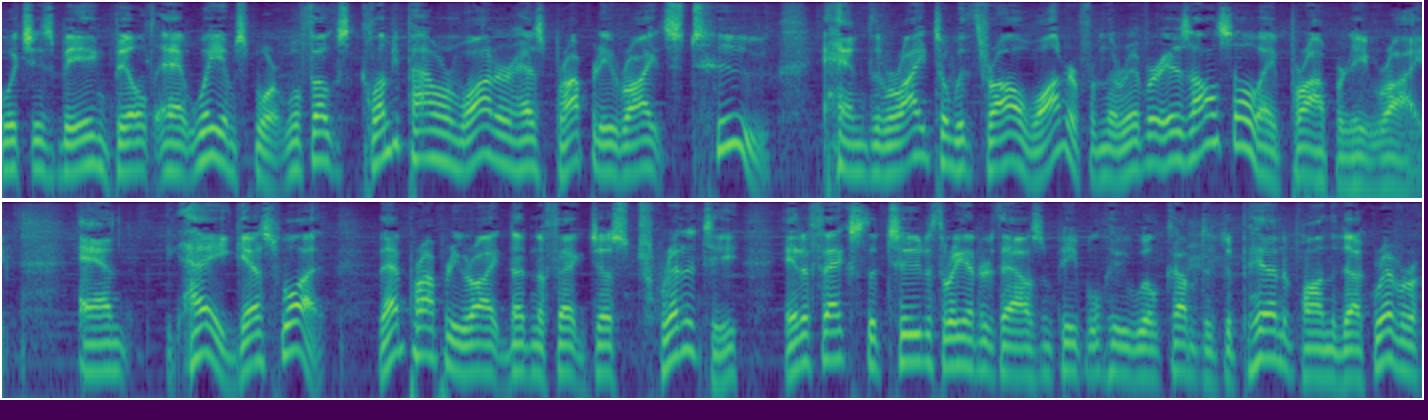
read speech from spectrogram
which is being built at Williamsport. Well, folks, Columbia Power and Water has property rights too, and the right to withdraw water from the river is also a property right. And hey, guess what? That property right doesn't affect just Trinity; it affects the two to three hundred thousand people who will come to depend upon the Duck River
